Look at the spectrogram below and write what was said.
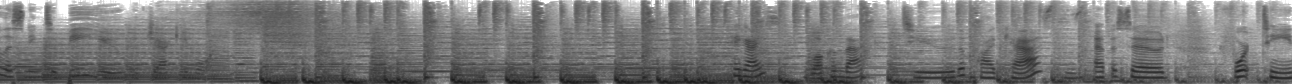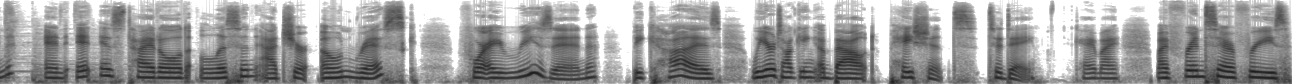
listening to Be You with Jackie Moore. Hey guys, welcome back to the podcast. This is episode 14, and it is titled Listen at Your Own Risk for a reason because we are talking about patience today. Okay, my my friend Sarah Fries,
